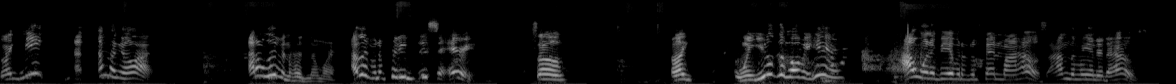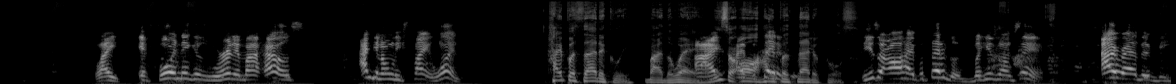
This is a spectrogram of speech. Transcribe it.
like me. I, I'm not gonna lie. I don't live in the hood no more. I live in a pretty decent area. So, like, when you come over here, I want to be able to defend my house. I'm the man of the house. Like, if four niggas were in my house, I can only fight one. Hypothetically, by the way, Alright, these are all hypotheticals. These are all hypotheticals, but here's what I'm saying. I'd rather be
